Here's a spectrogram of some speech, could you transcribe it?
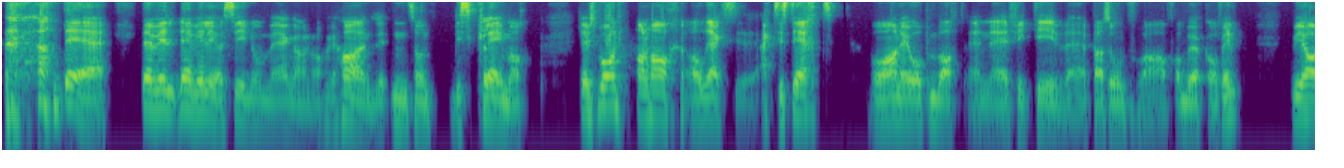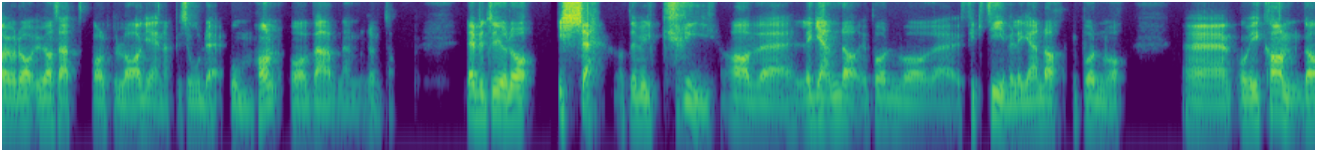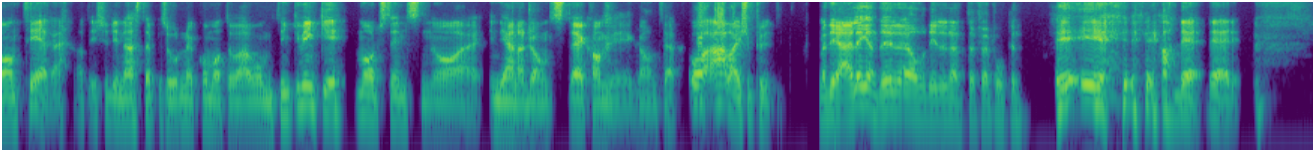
det, det, vil, det vil jeg jo si nå med en gang. nå. Vi har en liten sånn disclaimer. James Bond han har aldri eksistert, og han er jo åpenbart en eh, fiktiv eh, person fra, fra bøker og film. Vi har jo da uansett valgt å lage en episode om han og verdenen rundt ham. Det betyr da ikke at det vil kry av eh, legender i podden vår, eh, fiktive legender i podden vår. Uh, og vi kan garantere at ikke de neste episodene kommer til å være om Tinky Winky, Marge Simpson og Indiana Jones. Det kan vi garantere. Og heller ikke Putin. Men de er legender, alle de du nevnte før Putin. Ja, det, det er de.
